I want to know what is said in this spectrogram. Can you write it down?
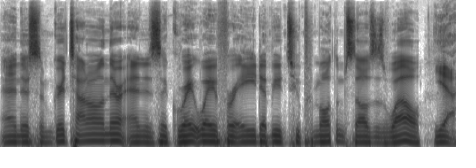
and there's some good talent on there, and it's a great way for AEW to promote themselves as well. Yeah,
